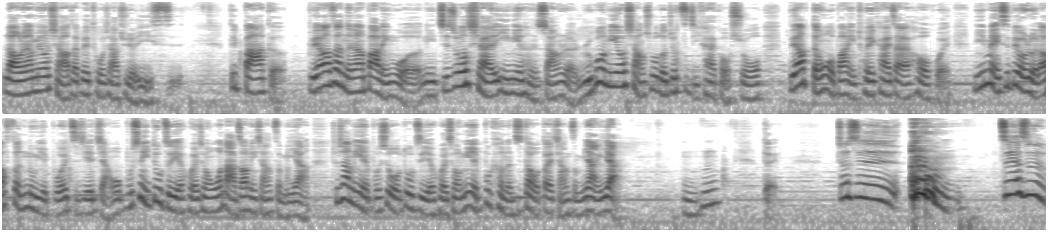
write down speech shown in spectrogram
老娘没有想要再被拖下去的意思。第八个，不要再能量霸凌我了。你执着起来的意念很伤人。如果你有想说的，就自己开口说，不要等我把你推开再来后悔。你每次被我惹到愤怒，也不会直接讲。我不是你肚子里的蛔虫，我哪知道你想怎么样？就像你也不是我肚子里的蛔虫，你也不可能知道我在想怎么样一样。嗯哼，对，就是 这些是，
